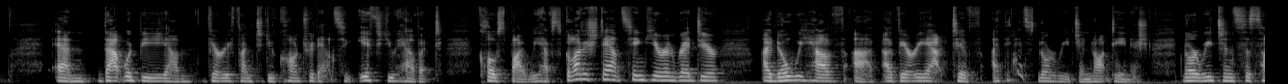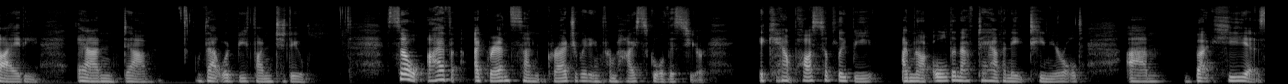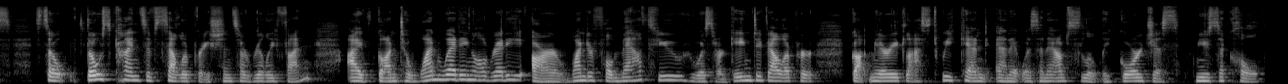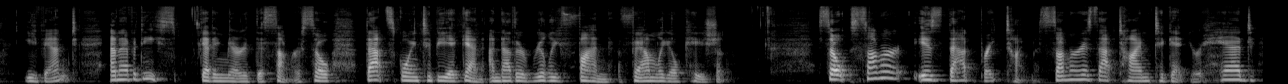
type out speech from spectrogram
And that would be um, very fun to do contra dancing if you have it close by. We have Scottish dancing here in Red Deer. I know we have uh, a very active, I think it's Norwegian, not Danish, Norwegian society. And um, that would be fun to do. So I have a grandson graduating from high school this year. It can't possibly be. I'm not old enough to have an 18 year old, um, but he is. So those kinds of celebrations are really fun. I've gone to one wedding already. Our wonderful Matthew, who was our game developer, got married last weekend, and it was an absolutely gorgeous musical event. And I have a niece getting married this summer. So that's going to be, again, another really fun family occasion. So, summer is that break time. Summer is that time to get your head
